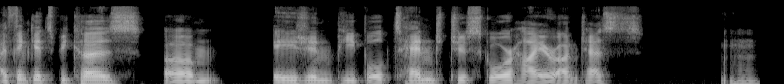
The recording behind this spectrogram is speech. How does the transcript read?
i think it's because um Asian people tend to score higher on tests Mhm.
